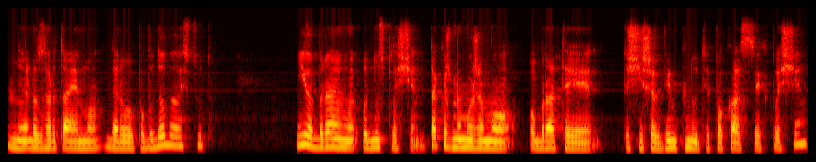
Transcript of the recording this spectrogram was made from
розгортаємо дерево побудови ось тут. І обираємо одну з площин. Також ми можемо обрати, точніше, ввімкнути показ цих площин.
